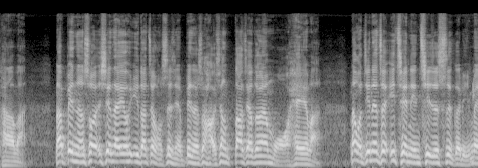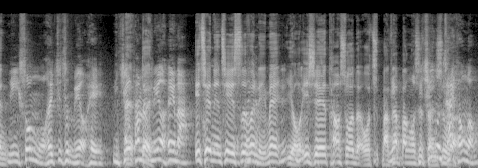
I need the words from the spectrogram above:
他嘛？那变成说现在又遇到这种事情，变成说好像大家都在抹黑嘛？那我今天这一千零七十四个里面，你说抹黑就是没有黑？你觉得他们没有黑吗？一千零七十四份里面有一些他说的，我把他办公室转述了。蔡同荣，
